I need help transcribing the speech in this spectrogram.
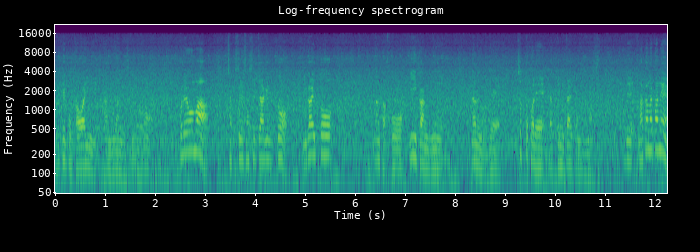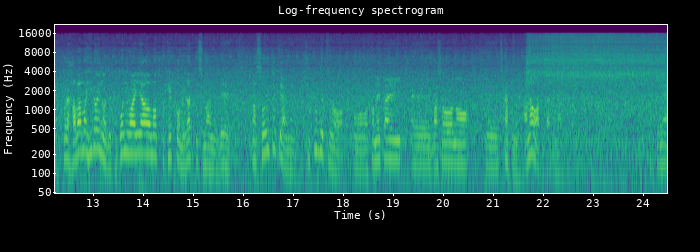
これ結構可愛い感じなんですけども。これをまあ着生させてあげると意外となんかこういい感じになるのでちょっとこれやってみたいと思います。でなかなかねこれ幅も広いのでここにワイヤーを巻くと結構目立ってしまうので、まあ、そういう時はね植物をこう止めたい、えー、場所の、えー、近くに穴を開けてあげます。そしてね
